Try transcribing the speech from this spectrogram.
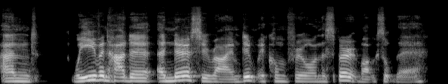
And we even had a, a nursery rhyme, didn't we, come through on the spirit box up there?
